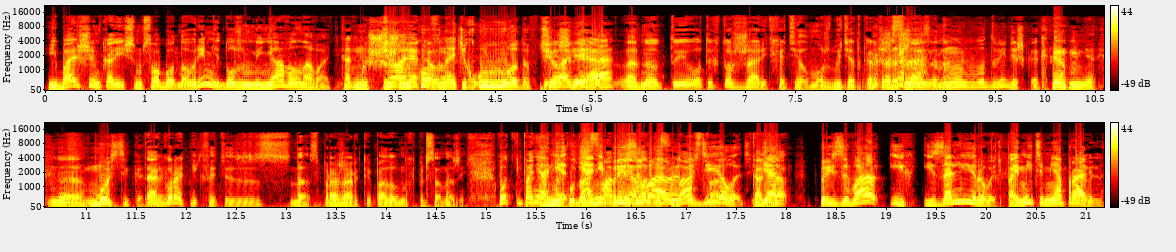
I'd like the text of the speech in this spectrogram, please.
и большим количеством свободного времени должен меня волновать? Как мы Человека- шашлыков на этих уродов перешли, Человека, а? а, ну ты вот их тоже жарить хотел, может быть, это как раз связано. Ну, вот видишь, как у меня мостик Ты какой. аккуратней, кстати, с, да, с прожаркой подобных персонажей. Вот непонятно, куда я не призываю это делать. когда... Призываю их изолировать. Поймите меня правильно.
